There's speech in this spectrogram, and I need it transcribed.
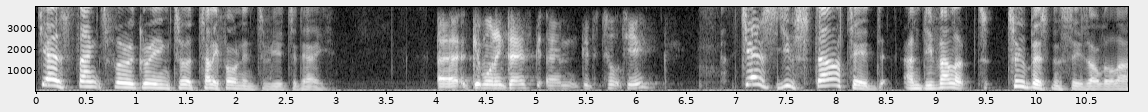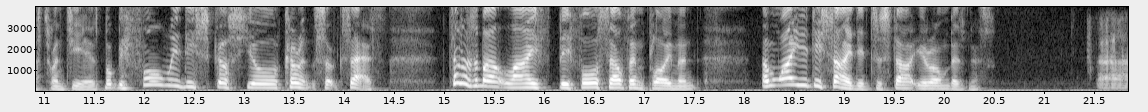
Jez, thanks for agreeing to a telephone interview today. Uh, good morning, Des. Um, good to talk to you. Jez, you've started and developed two businesses over the last 20 years, but before we discuss your current success, tell us about life before self employment and why you decided to start your own business. Uh,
